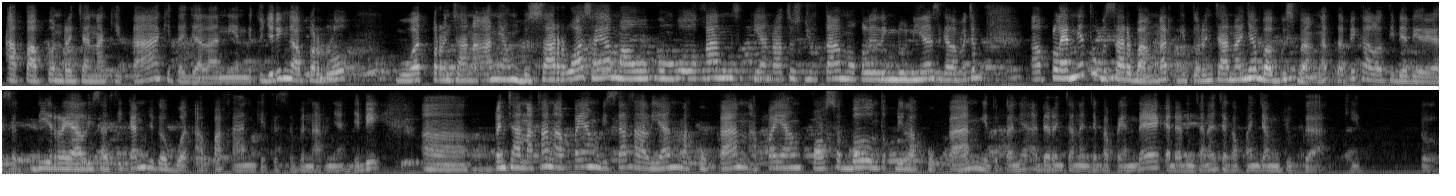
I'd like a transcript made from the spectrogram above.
apa pun rencana kita kita jalanin gitu. Jadi nggak perlu buat perencanaan yang besar. Wah saya mau kumpulkan sekian ratus juta mau keliling dunia segala macam. Eh, plannya tuh besar banget gitu. Rencananya bagus banget tapi kalau tidak direalis- direalisasikan juga buat apa kan gitu sebenarnya. Jadi eh, rencanakan apa yang bisa kalian lakukan apa yang possible untuk dilakukan gitu kan ya. Ada rencana jangka pendek ada rencana jangka panjang juga gitu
